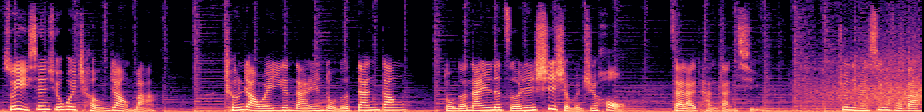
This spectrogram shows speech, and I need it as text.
所以，先学会成长吧，成长为一个男人，懂得担当，懂得男人的责任是什么之后，再来谈感情。祝你们幸福吧。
